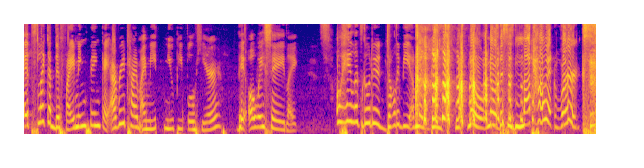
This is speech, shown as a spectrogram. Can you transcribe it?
It's like a defining thing. Kay every time I meet new people here, they always say like, "Oh, hey, let's go to Jollibee." I'm like, "Dude, no, no, this is not how it works."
